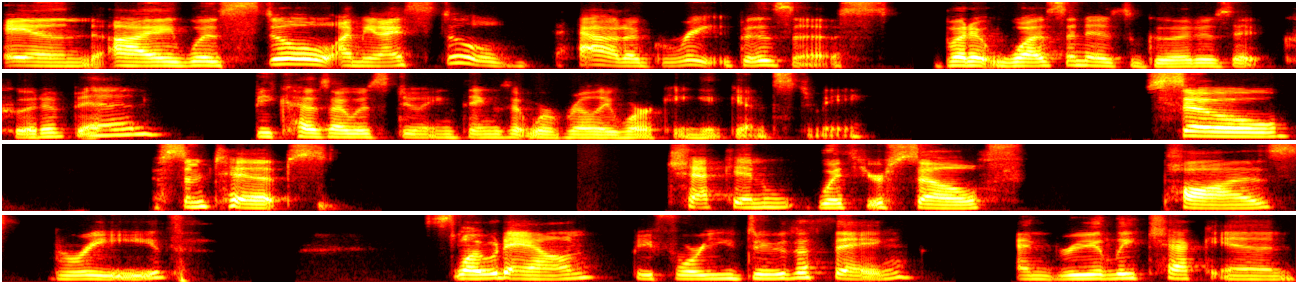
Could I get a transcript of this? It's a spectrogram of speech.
And I was still, I mean, I still had a great business, but it wasn't as good as it could have been because I was doing things that were really working against me. So, some tips check in with yourself, pause, breathe, slow down before you do the thing, and really check in.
